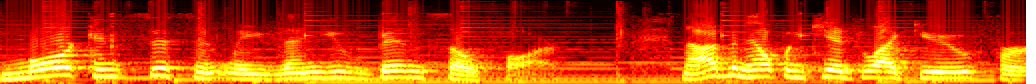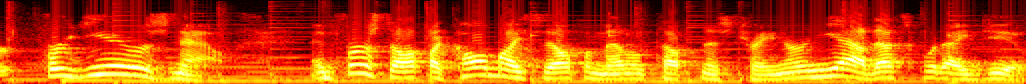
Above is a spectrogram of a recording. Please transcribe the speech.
more consistently than you've been so far. Now, I've been helping kids like you for, for years now. And first off, I call myself a mental toughness trainer, and yeah, that's what I do.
